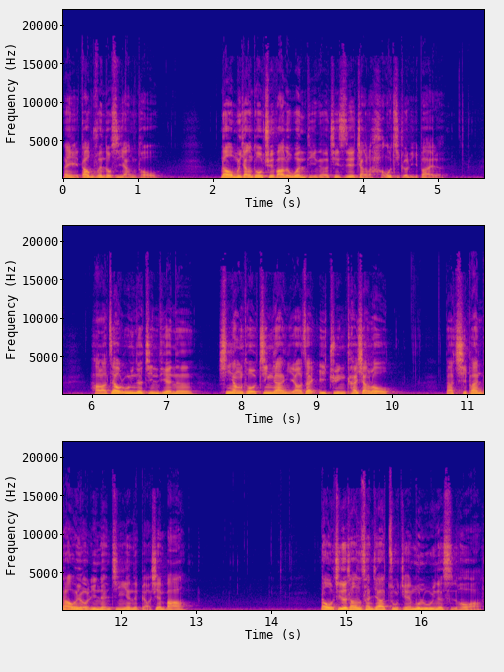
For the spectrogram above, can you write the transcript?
那也大部分都是羊头。那我们羊头缺乏的问题呢，其实也讲了好几个礼拜了。好了，在我录音的今天呢，新羊头金安也要在一军开箱喽。那期盼他会有令人惊艳的表现吧。那我记得上次参加主节目录音的时候啊，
